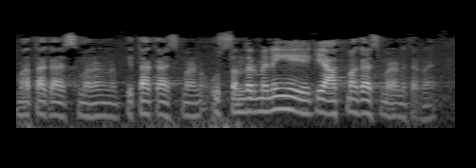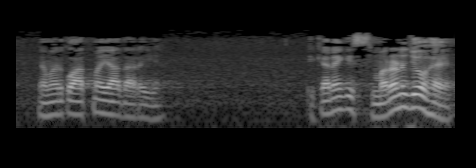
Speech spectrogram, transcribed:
माता का स्मरण, पिता का स्मरण, उस संदर्भ में नहीं है ये कि आत्मा का स्मरण कर रहा है। हमारे को आत्मा याद आ रही है। ये कह रहे हैं कि स्मरण जो है,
